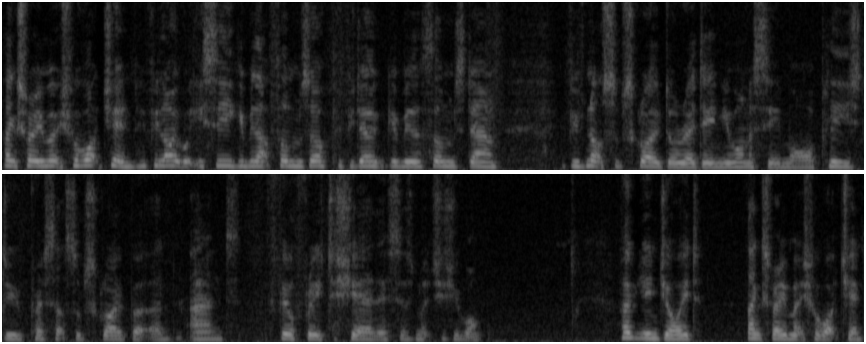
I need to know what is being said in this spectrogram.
thanks very much for watching. If you like what you see give me that thumbs up. If you don't give me the thumbs down if you've not subscribed already and you want to see more please do press that subscribe button and feel free to share this as much as you want. Hope you enjoyed. Thanks very much for watching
